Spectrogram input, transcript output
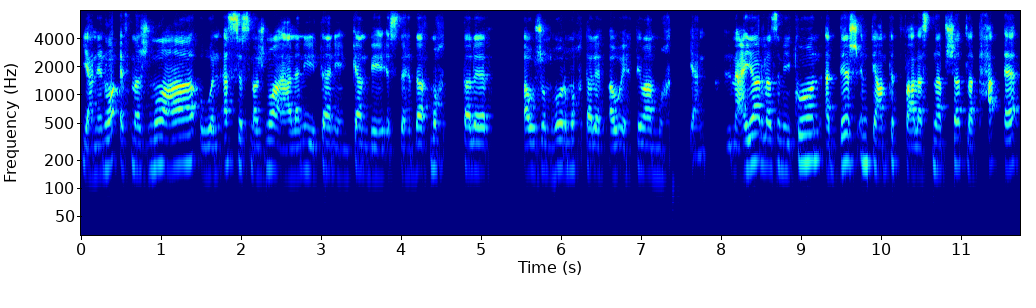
يعني نوقف مجموعة ونأسس مجموعة اعلانيه ثانية إن كان باستهداف مختلف أو جمهور مختلف أو اهتمام مختلف يعني المعيار لازم يكون قديش أنت عم تدفع لسناب شات لتحقق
